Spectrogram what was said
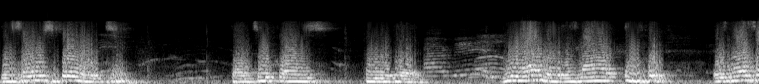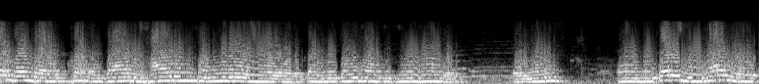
the same spirit that took us from the dead. You have it. It's not it's not something that God is hiding from you or that you don't have it. You have it. Amen. And because you have it,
